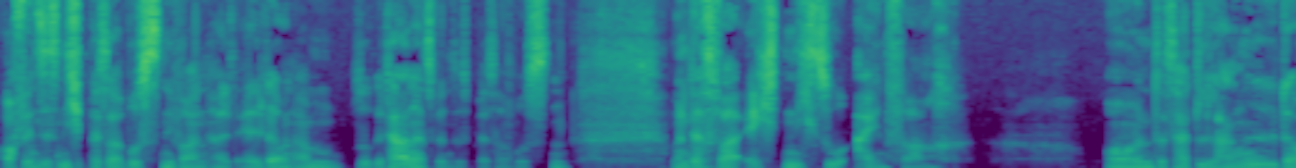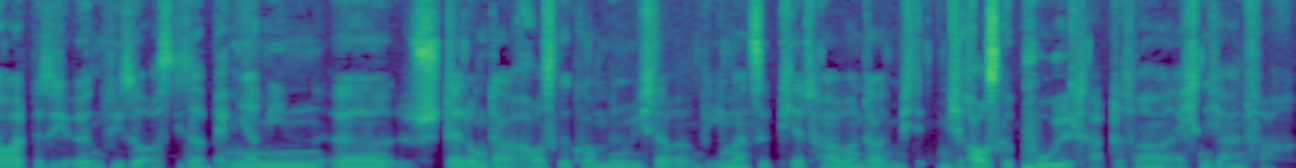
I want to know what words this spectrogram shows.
auch wenn sie es nicht besser wussten, die waren halt älter und haben so getan, als wenn sie es besser wussten. Und das war echt nicht so einfach. Und das hat lange gedauert, bis ich irgendwie so aus dieser Benjamin-Stellung da rausgekommen bin und mich da irgendwie emanzipiert habe und da mich, mich rausgepoolt habe. Das war echt nicht einfach.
